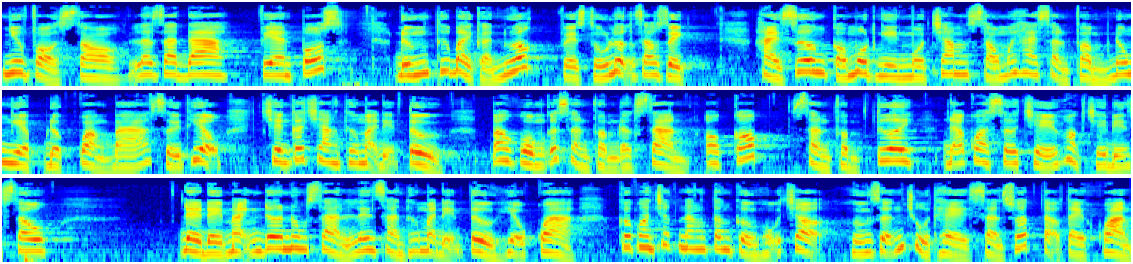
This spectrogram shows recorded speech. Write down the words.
như Vỏ Sò, Lazada, VnPost, đứng thứ bảy cả nước về số lượng giao dịch. Hải Dương có 1.162 sản phẩm nông nghiệp được quảng bá, giới thiệu trên các trang thương mại điện tử, bao gồm các sản phẩm đặc sản, o cóp, sản phẩm tươi đã qua sơ chế hoặc chế biến sâu. Để đẩy mạnh đưa nông sản lên sàn thương mại điện tử hiệu quả, cơ quan chức năng tăng cường hỗ trợ, hướng dẫn chủ thể sản xuất tạo tài khoản,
